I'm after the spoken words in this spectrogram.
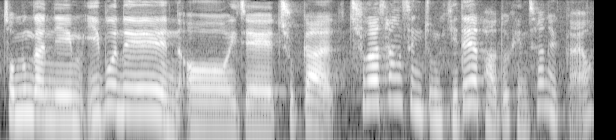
전문가님, 이분은 어, 이제 주가 추가 상승 좀 기대해 봐도 괜찮을까요?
